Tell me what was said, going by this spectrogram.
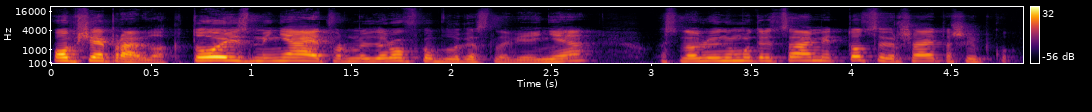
Общее правило. Кто изменяет формулировку благословения, установленную мудрецами, тот совершает ошибку.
